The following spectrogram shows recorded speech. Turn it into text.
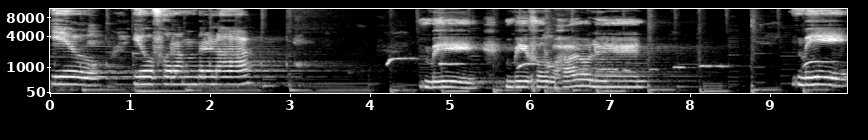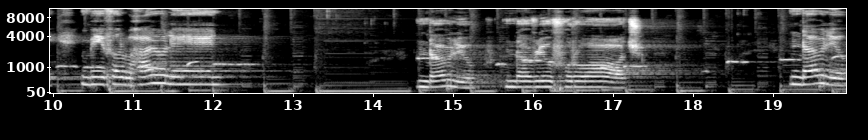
U. U for umbrella. B. B for violin. B. B for violin. W. W for watch. W.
